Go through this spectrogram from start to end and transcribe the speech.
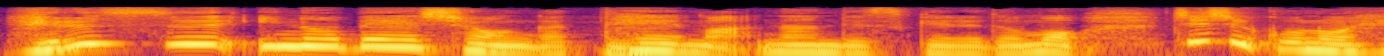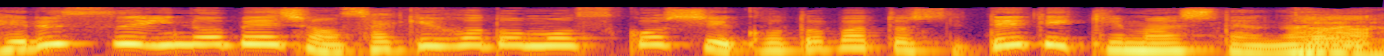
ヘルスイノベーションがテーマなんですけれども、知事このヘルスイノベーション先ほども少し言葉として出てきましたが、はいはい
